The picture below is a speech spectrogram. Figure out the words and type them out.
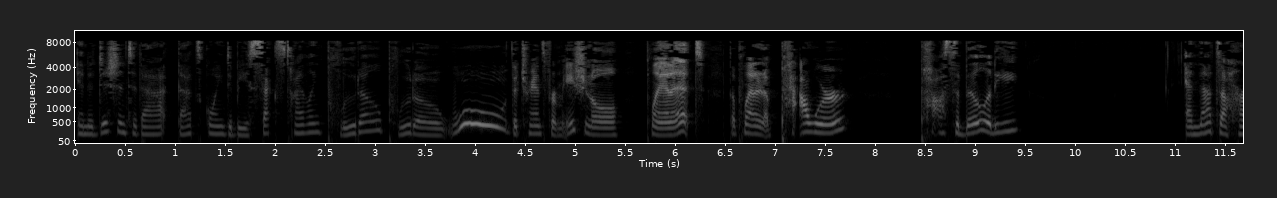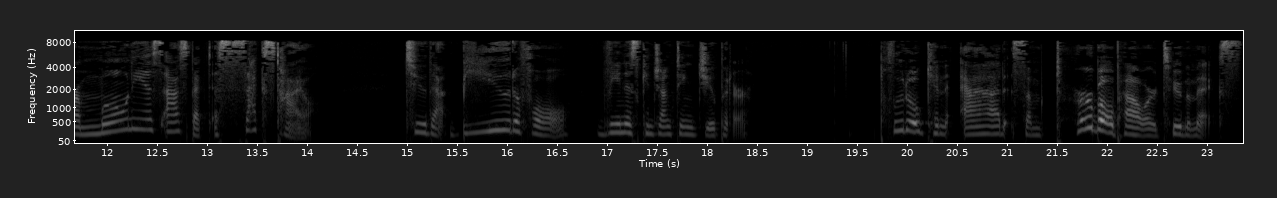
In addition to that, that's going to be sextiling Pluto. Pluto, woo, the transformational planet, the planet of power, possibility, and that's a harmonious aspect, a sextile to that beautiful Venus conjuncting Jupiter. Pluto can add some turbo power to the mix.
